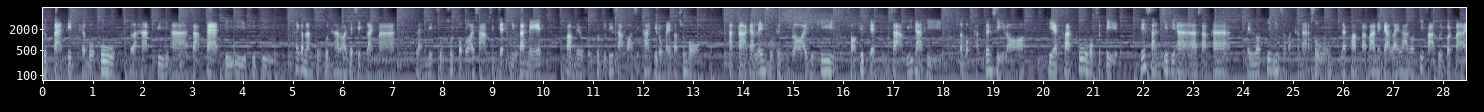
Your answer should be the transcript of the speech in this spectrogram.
3.8 ลิตรเทอร์โบคู่ รหัส VR38DETT ให้กำลังสูงสุด 570 แรงม้า แรงบิดสูงสุด 637 นิวตันเมตร ความเร็วสูงสุดอยู่ที่ 315 กิโลเมตรต่อชั่วโมง อัตราการเร่ง0ถึง100 อยู่ที่ 2.7 ถึง 3 วินาที ระบบขับเคลื่อน 4 ล้อ เกียร์คลัตช์คู่ 6 สปีดนิสสัน GTR R35 เป็นรถที่มีสมรรถนะสูง และความสามารถในการไล่ล่ารถที่ฝ่าฝืนกฎหมาย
